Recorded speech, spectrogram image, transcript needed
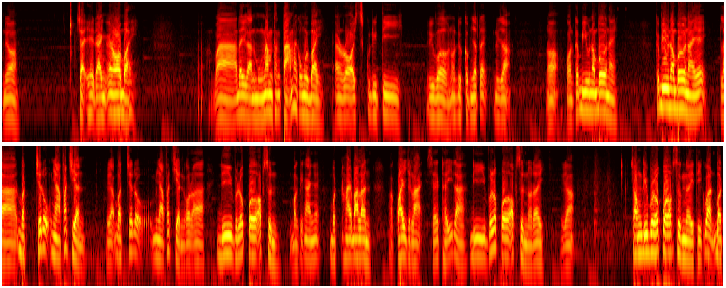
được không? Chạy hệ đánh Android 7 và đây là mùng 5 tháng 8 2017 Android Security River nó được cập nhật đấy được chưa đó còn cái build number này cái build number này ấy là bật chế độ nhà phát triển. Đã bật chế độ nhà phát triển gọi là developer option bằng tiếng Anh ấy. Bật hai ba lần và quay trở lại sẽ thấy là developer option ở đây. Trong developer option này thì các bạn bật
